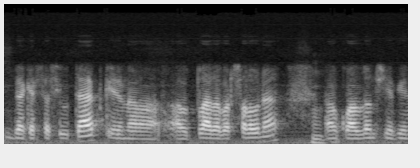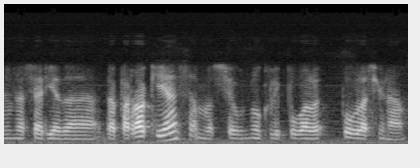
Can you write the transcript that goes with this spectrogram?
d'aquesta ciutat, que era el, el Pla de Barcelona, al qual doncs, hi havia una sèrie de, de parròquies amb el seu nucli pobl poblacional.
